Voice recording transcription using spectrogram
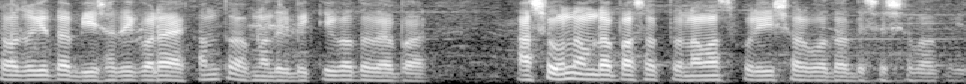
সহযোগিতা, বিয়ে সাদী করা একান্ত আপনাদের ব্যক্তিগত ব্যাপার। আসুন, আমরা পাশক্ত নামাজ পড়ি, সর্বদা দেশের সেবা করি।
